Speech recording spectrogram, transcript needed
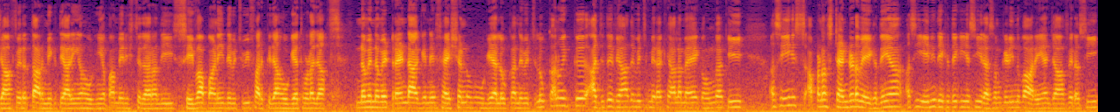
ਜਾਂ ਫਿਰ ਧਾਰਮਿਕ ਤਿਆਰੀਆਂ ਹੋ ਗਈਆਂ ਭਾਵੇਂ ਰਿਸ਼ਤੇਦਾਰਾਂ ਦੀ ਸੇਵਾ ਪਾਣੀ ਦੇ ਵਿੱਚ ਵੀ ਫ਼ਰਕ ਜਾ ਹੋ ਗਿਆ ਥੋੜਾ ਜਿਹਾ। ਨਵੇਂ-ਨਵੇਂ ਟ੍ਰੈਂਡ ਆ ਗਏ ਨੇ ਫੈਸ਼ਨ ਹੋ ਗਿਆ ਲੋਕਾਂ ਦੇ ਵਿੱਚ। ਲੋਕਾਂ ਨੂੰ ਇੱਕ ਅੱਜ ਦੇ ਵਿਆਹ ਦੇ ਵਿੱਚ ਮੇਰਾ ਖਿਆਲ ਹੈ ਮੈਂ ਇਹ ਕਹੂੰਗਾ ਕਿ ਅਸੀਂ ਆਪਣਾ ਸਟੈਂਡਰਡ ਵੇਖਦੇ ਆ ਅਸੀਂ ਇਹ ਨਹੀਂ ਦੇਖਦੇ ਕਿ ਅਸੀਂ ਰਸਮ ਕਿਹੜੀ ਨਿਭਾ ਰਹੇ ਆ ਜਾਂ ਫਿਰ ਅਸੀਂ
